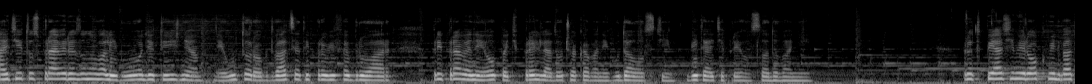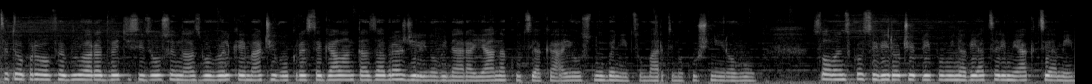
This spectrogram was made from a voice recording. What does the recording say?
Aj tieto správy rezonovali v úvode týždňa. Je útorok, 21. február. Pripravený opäť prehľad očakávaných udalostí. Vítajte pri jeho sledovaní. Pred 5 rokmi 21. februára 2018 vo Veľkej Mači v okrese Galanta zavraždili novinára Jána Kuciaka a jeho snúbenicu Martinu Kušnírovú. Slovensko si výročie pripomína viacerými akciami.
